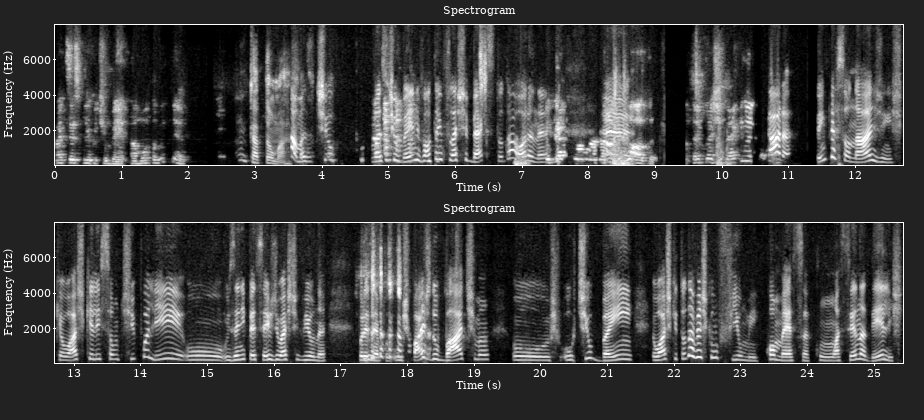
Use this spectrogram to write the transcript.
Como é que você explica o tio Ben? Tá morto há muito tempo. Um Capitão Marvel. Ah, mas o tio. Mas o tio Ben ele volta em flashbacks toda hora, né? É... Volta. Flashback, né? Cara, tem personagens que eu acho que eles são tipo ali o- os NPCs de Westview, né? Por exemplo, os pais do Batman, os, o tio Ben. Eu acho que toda vez que um filme começa com a cena deles,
